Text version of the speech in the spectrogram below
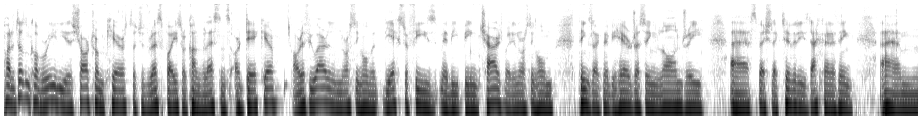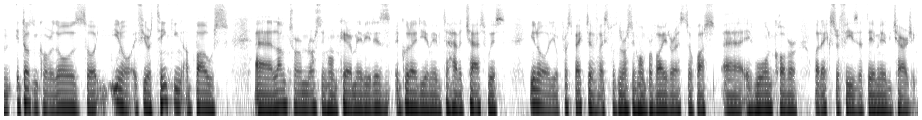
what it doesn't cover really is short term care such as respite or convalescence or daycare. Or if you are in a nursing home, the extra fees maybe being charged by the nursing home, things like maybe hairdressing, laundry, uh, special activities, that kind of thing. Um, it doesn't cover those. So, you know, if you're thinking about uh, long term nursing home care, maybe it is a good idea maybe to have a chat with, you know, your prospective, I suppose, nursing home provider as to what uh, it won't cover, what extra fees that they may be charging.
